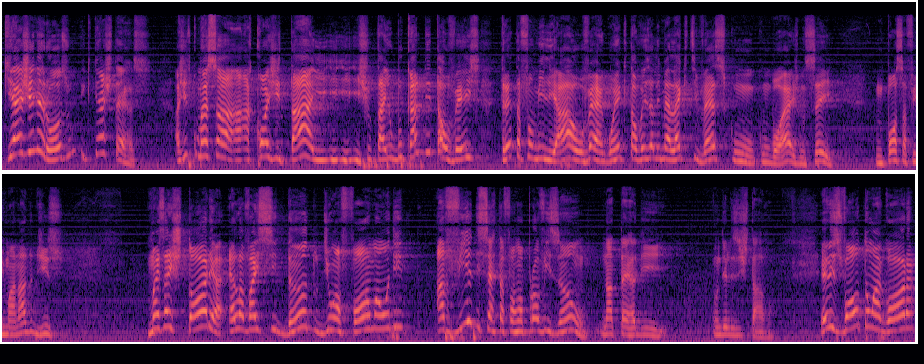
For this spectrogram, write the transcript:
que é generoso e que tem as terras a gente começa a, a cogitar e, e, e, chutar aí um bocado de talvez treta familiar ou vergonha que talvez Elimelec tivesse com, com Boaz, não sei. Não posso afirmar nada disso. Mas a história, ela vai se dando de uma forma onde havia, de certa forma, provisão na terra de onde eles estavam. Eles voltam agora,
